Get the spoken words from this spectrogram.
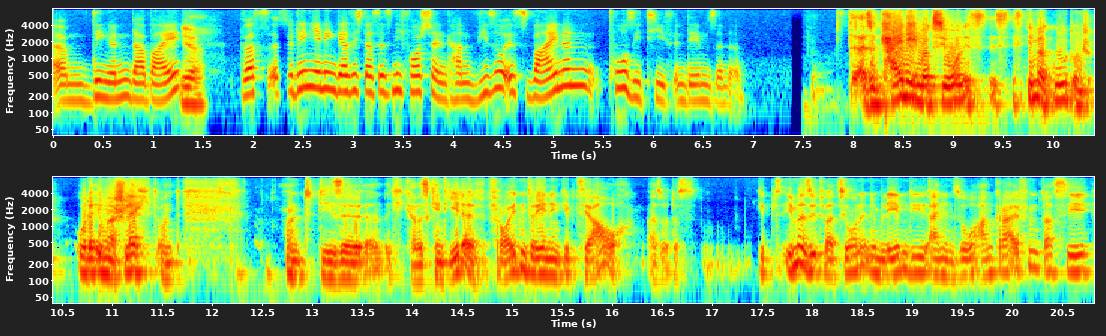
ähm, Dingen dabei. Ja. Was für denjenigen, der sich das jetzt nicht vorstellen kann, wieso ist Weinen positiv in dem Sinne? Also keine Emotion ist, ist, ist immer gut und, oder immer schlecht. Und, und diese, ich glaube, das kennt jeder, Freudentränen gibt es ja auch. Also das gibt immer Situationen im Leben, die einen so angreifen, dass sie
